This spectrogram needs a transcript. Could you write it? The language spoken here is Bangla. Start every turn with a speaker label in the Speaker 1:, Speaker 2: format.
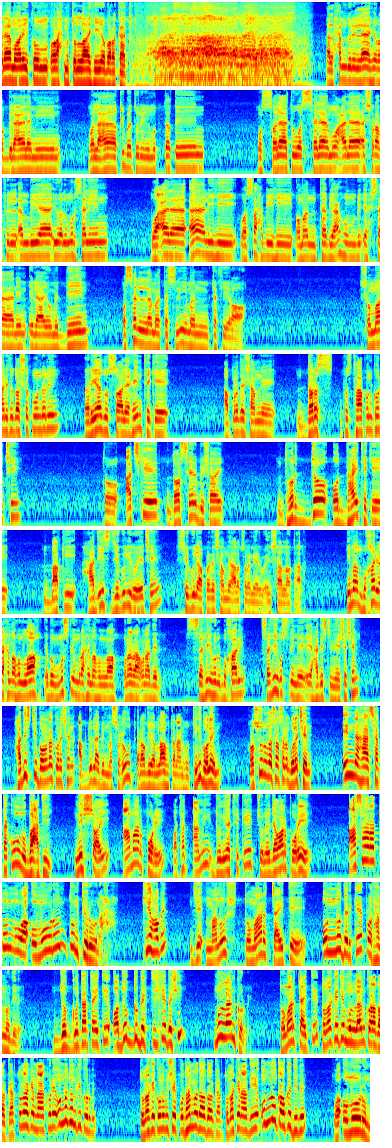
Speaker 1: السلام عليكم ورحمة الله وبركاته. الحمد لله رب العالمين والعاقبة للمتقين والصلاة والسلام على أشرف الأنبياء والمرسلين وعلى آله وصحبه ومن تبعهم بإحسان إلى يوم الدين وسلم تسليما كثيرا. সম্মানিত দর্শক মণ্ডলী রিয়াদুসালেহীন থেকে আপনাদের সামনে দর্শ উপস্থাপন করছি। তো আজকের দর্শের বিষয়, ধৈর্য অধ্যায় থেকে বাকি হাদিস যেগুলি রয়েছে, সেগুলি আপনাদের সামনে আলোচনা নিয়ে আসব ইনশাআল্লাহ তালা ইমাম বুখারি রাহেমাহুল্লাহ এবং মুসলিম রাহেমাহুল্লাহ, ওনারা ওনাদের সহিহুল বুখারি সাহি মুসলিমে এই হাদিসটি নিয়ে এসেছেন। হাদিসটি বর্ণনা করেছেন আবদুল্লাহ বিন মাসউদ রাজি আল্লাহ তিনি বলেন রসুল্লাহ সাল্লাম বলেছেন, ইন্নাহা সাতাকুন বাদি। নিশ্চয় আমার পরে, অর্থাৎ আমি দুনিয়া থেকে চলে যাওয়ার পরে আসারাতুন ওয়া উমরুন তুন কিরুনাহা কি হবে? যে মানুষ তোমার চাইতে অন্যদেরকে প্রাধান্য দিবে। যোগ্যতার চাইতে অযোগ্য ব্যক্তিকে বেশি মূল্যায়ন করবে। তোমার চাইতে তোমাকে যে মূল্যায়ন করা দরকার, তোমাকে না করে অন্যজনকে করবে। তোমাকে কোনো বিষয়ে প্রাধান্য দেওয়া দরকার, তোমাকে না দিয়ে অন্য কাউকে দিবে। ও উমরুন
